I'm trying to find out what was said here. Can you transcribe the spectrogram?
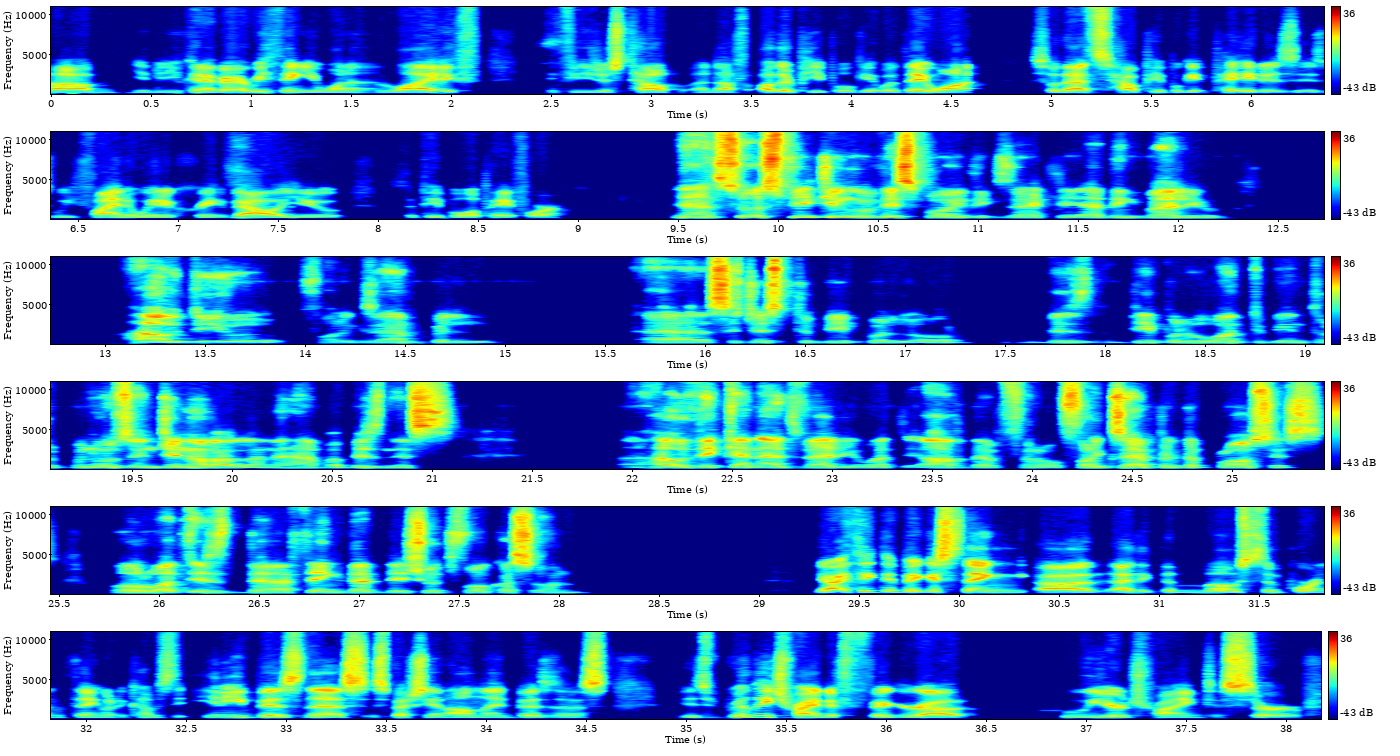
um, you know, you can have everything you want in life if you just help enough other people get what they want. So that's how people get paid. Is is we find a way to create value that people will pay for. Yeah. So speaking of this point, exactly adding value. How do you, for example, uh, suggest to people or biz- people who want to be entrepreneurs in general and have a business how they can add value. What are the for, for example the process? Or what is the thing that they should focus on? Yeah i think the biggest thing uh, i think the most important thing when it comes to any business especially an online business is really trying to figure out who you're trying to serve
